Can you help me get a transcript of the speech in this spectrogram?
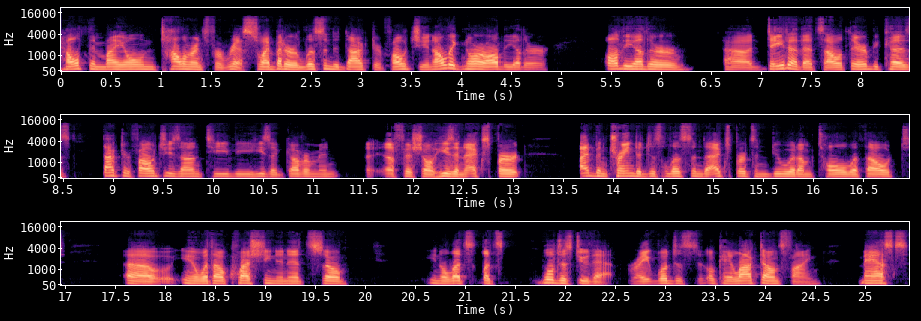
health and my own tolerance for risk so i better listen to dr fauci and i'll ignore all the other all the other uh, data that's out there because dr fauci's on tv he's a government official. He's an expert. I've been trained to just listen to experts and do what I'm told without, uh, you know, without questioning it. So, you know, let's let's we'll just do that, right? We'll just okay, lockdown's fine, masks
